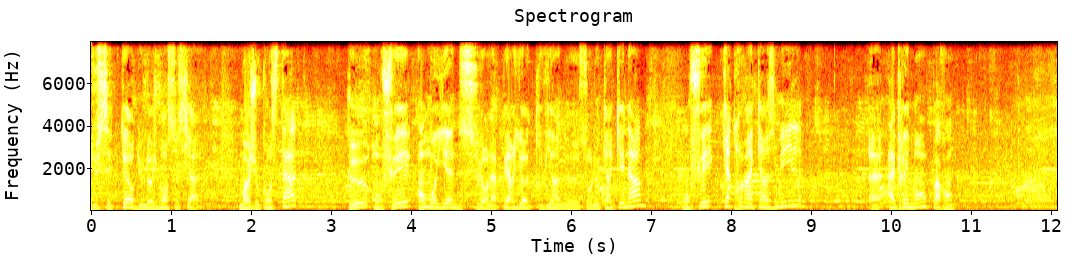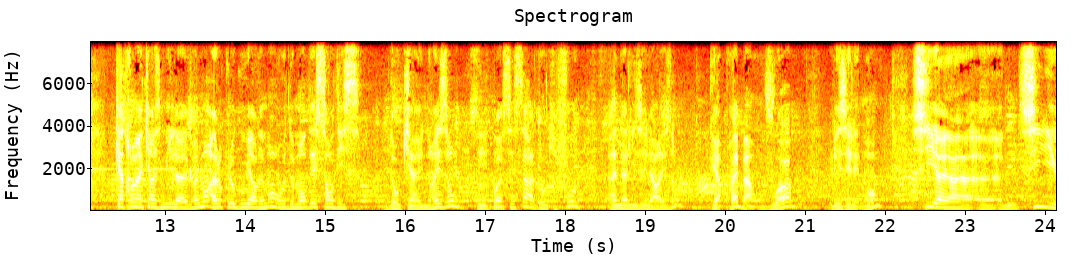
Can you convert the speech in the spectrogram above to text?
du secteur du logement social Moi, je constate qu'on fait en moyenne sur la période qui vient de, sur le quinquennat, on fait 95 000 euh, agréments par an. 95 000 agréments alors que le gouvernement vous demandait 110. Donc il y a une raison. Pourquoi c'est ça Donc il faut analyser la raison. Puis après, ben, on voit les éléments. Si, euh, euh, si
